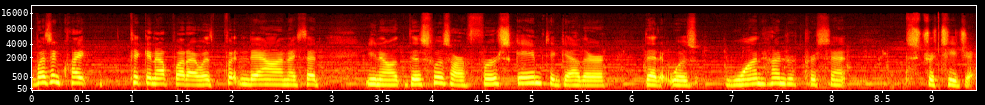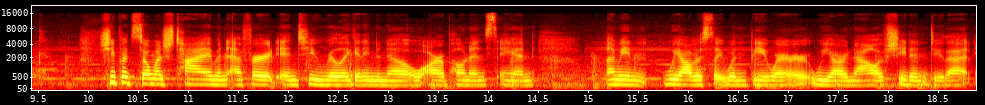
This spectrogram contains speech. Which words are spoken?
wasn't quite picking up what I was putting down. I said, you know, this was our first game together that it was 100% strategic. She put so much time and effort into really getting to know our opponents and I mean, we obviously wouldn't be where we are now if she didn't do that.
